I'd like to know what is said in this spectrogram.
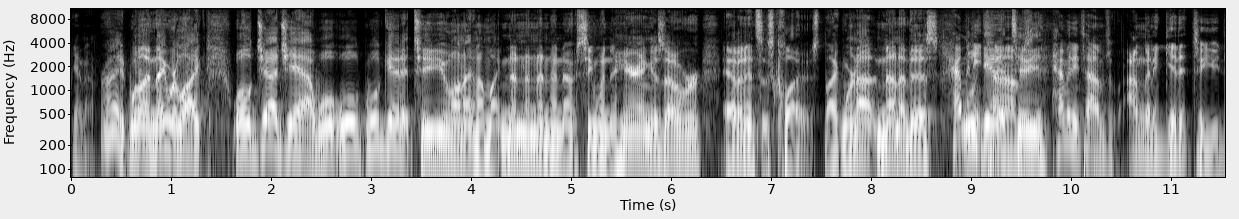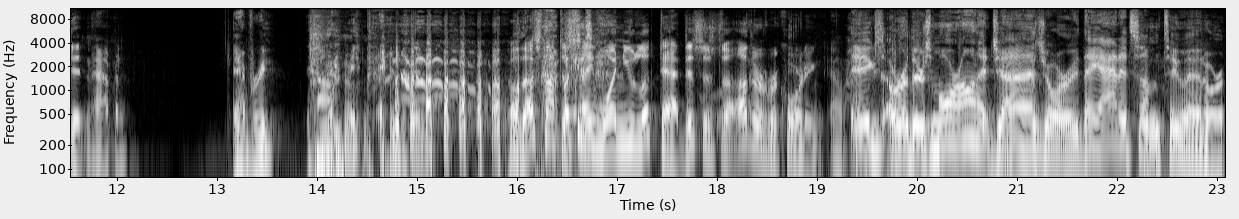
you know. Right. Well, and they were like, "Well, judge, yeah, we'll we'll we'll get it to you on it." And I'm like, "No, no, no, no, no. See, when the hearing is over, evidence is closed. Like we're not none of this. How many we'll get times? it to you How many times I'm going to get it to you didn't happen? every time." I mean, then, oh, that's not the same one you looked at. This is the other recording. Oh, Eggs, or there's more on it, Judge, or they added something to it, or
